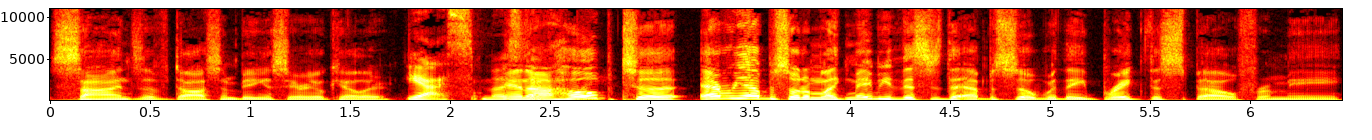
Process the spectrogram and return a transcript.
signs of Dawson being a serial killer. Yes, and I hope to every episode I'm like maybe this is the episode where they break the spell for me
